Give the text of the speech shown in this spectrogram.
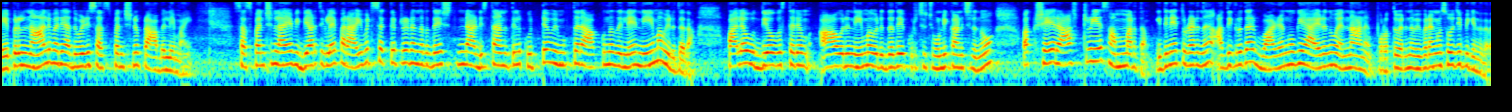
ഏപ്രിൽ നാല് വരെ അതുവഴി സസ്പെൻഷന് പ്രാബല്യമായി. സസ്പെൻഷനിലായ വിദ്യാർത്ഥികളെ പ്രൈവറ്റ് സെക്രട്ടറിയുടെ നിർദ്ദേശത്തിന്റെ അടിസ്ഥാനത്തിൽ കുറ്റവിമുക്തരാക്കുന്നതിലെ നിയമവിരുദ്ധത. പല ഉദ്യോഗസ്ഥരും ആ ഒരു നിയമവിരുദ്ധതയെക്കുറിച്ച് ചൂണ്ടിക്കാണിച്ചിരുന്നു. പക്ഷേ രാഷ്ട്രീയ സമ്മർദ്ദം ഇതിനെ തുടർന്ന് അധികൃതർ വഴങ്ങുകയായിരുന്നു എന്നാണ് പുറത്തുവരുന്ന വിവരങ്ങൾ സൂചിപ്പിക്കുന്നത്.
